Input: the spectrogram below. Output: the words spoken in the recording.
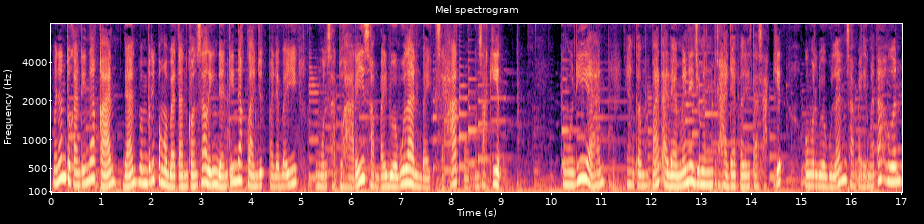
menentukan tindakan, dan memberi pengobatan konseling dan tindak lanjut pada bayi umur satu hari sampai dua bulan, baik sehat maupun sakit. Kemudian, yang keempat ada manajemen terhadap balita sakit umur 2 bulan sampai 5 tahun.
